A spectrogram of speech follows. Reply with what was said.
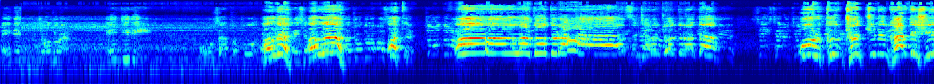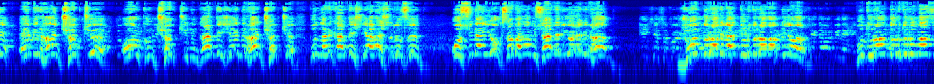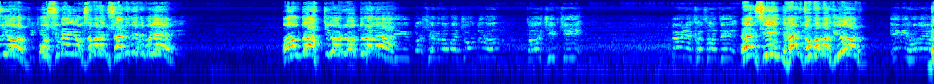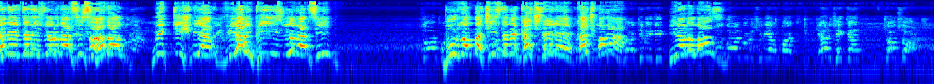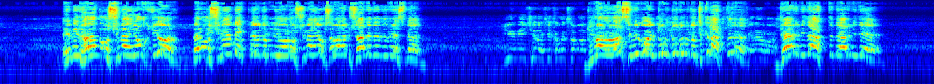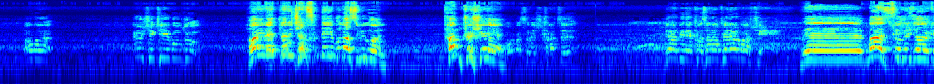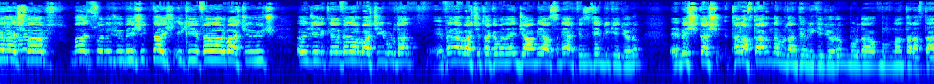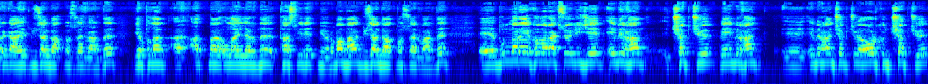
Mehmet John Duran. Endidi. Oğuzhan topu. Aldı, Allah! At! Allah Dondura! Sıçarım Dondura'da. 83. Orkun Çöpçü'nün kardeşi Emirhan Çöpçü. Orkun Çöpçü'nün kardeşi Emirhan Çöpçü. Bunların kardeşliği araştırılsın. Osman yoksa bana müsaade diyor Emirhan. 2-0. John Duran'ı ben durduramam diyor. Derbide. Bu Duran durdurulmaz diyor. Osman yoksa bana müsaade dedi bu ne? Aldı at diyor John Duran'a. Başarılı ama John Duran takipçi böyle kazandı. Ersin her topa bakıyor. Ben evden izliyorum Ersin sahadan. Müthiş bir yer. VIP izliyor Ersin. Buradan maçı izlemek kaç TL? Kaç para? İnanılmaz. gerçekten çok zor. Emirhan Osimen yok diyor. Ben Osimen bekliyordum diyor. Osimen yoksa bana müsaade dedi resmen. 22 dakikalık zaman. Duran orası bir gol durdu durdu tıklattı. Derbide attı derbide. ama 3-2'yi buldu. Hayretler içerisindeyim bu nasıl bir gol. Tam köşeye. Formasını çıkarttı. Derbide kazanan Fenerbahçe. Ve maç sonucu arkadaşlar. Maç sonucu Beşiktaş 2, Fenerbahçe 3. Öncelikle Fenerbahçe'yi buradan Fenerbahçe takımını, camiasını herkesi tebrik ediyorum. E, Beşiktaş taraftarını da buradan tebrik ediyorum. Burada bulunan taraftarı gayet güzel bir atmosfer vardı. Yapılan e, atma olaylarını tasvir etmiyorum ama güzel bir atmosfer vardı. E, Bunlara ek olarak söyleyeceğim Emirhan Çöpçü ve Emirhan e, Emirhan Çöpçü ve Orkun Çöpçü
